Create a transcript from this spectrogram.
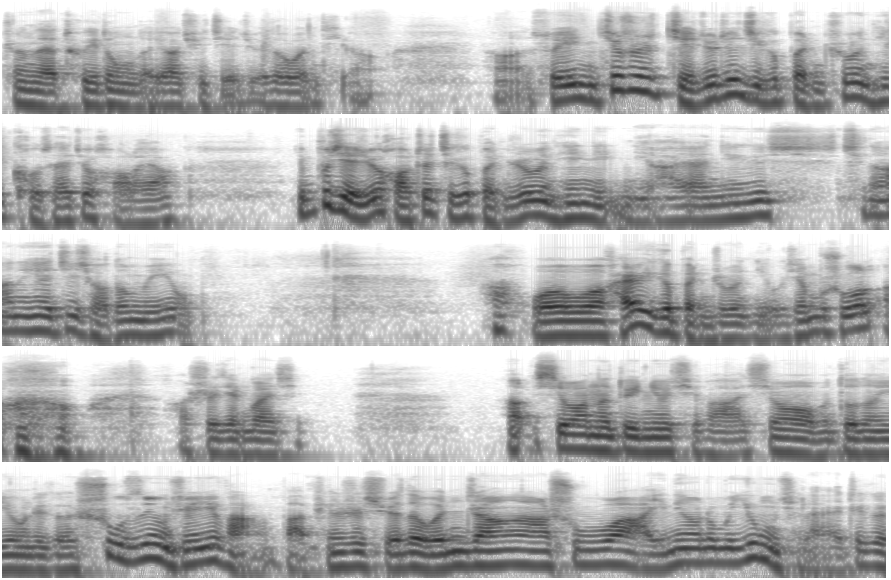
正在推动的要去解决的问题啊。啊，所以你就是解决这几个本质问题，口才就好了呀。你不解决好这几个本质问题，你你哎呀，你其他那些技巧都没用。好，我我还有一个本质问题，我先不说了。好，时间关系。好，希望呢对你有启发，希望我们都能用这个数字用学习法，把平时学的文章啊、书啊，一定要这么用起来。这个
